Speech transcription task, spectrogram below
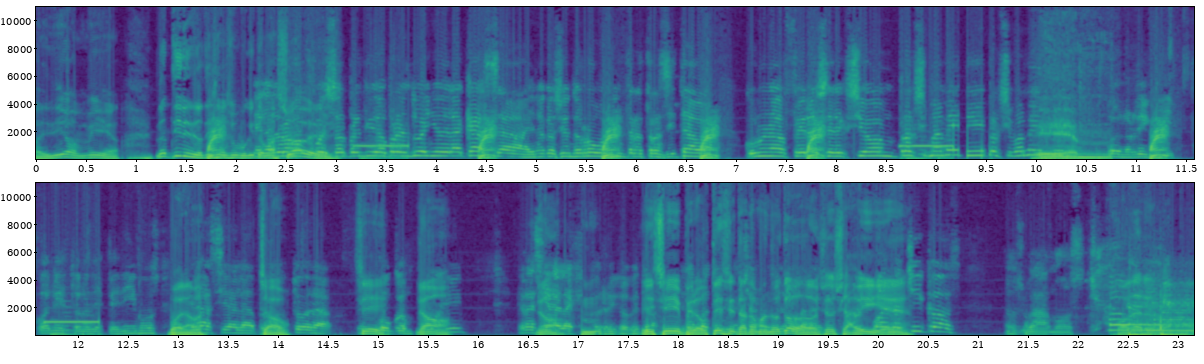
Ay, Dios mío. ¿No tiene noticias un poquito El más ladrón fue suaves? sorprendido por el dueño de la casa en ocasión de robo mientras transitaba con una feroz elección próximamente, próximamente. Em. Bueno, Ricky, con esto nos despedimos. Bueno, gracias a la productora Sí, Un Poco Empuje. no. Gracias No. a la gente rico que sí, está. pero usted se está tomando todo, yo ya vi, Bueno, ¿eh? chicos, nos vamos. Chao. Joder.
